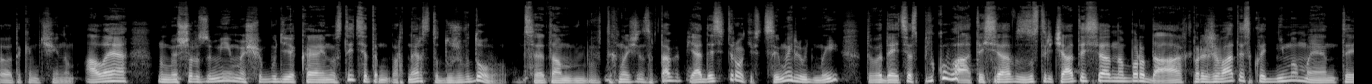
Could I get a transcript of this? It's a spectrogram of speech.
е, таким чином, але ну ми ж розуміємо, що будь-яка інвестиція та партнерство дуже вдовго. Це там в технологічному стартапі 5-10 років. З цими людьми доведеться спілкуватися, зустрічатися на бордах, переживати складні моменти.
